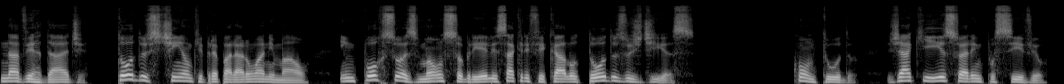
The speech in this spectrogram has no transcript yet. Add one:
Na verdade, todos tinham que preparar um animal, impor suas mãos sobre ele e sacrificá-lo todos os dias. Contudo, já que isso era impossível,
